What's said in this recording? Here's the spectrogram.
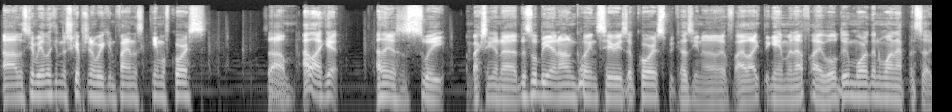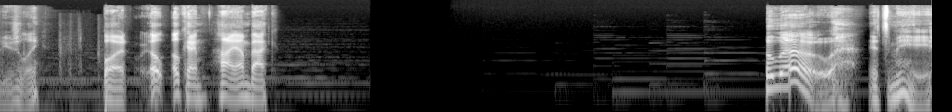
Um, there's gonna be a link in the description where you can find this game, of course. So I like it. I think this is sweet. I'm actually gonna. This will be an ongoing series, of course, because you know if I like the game enough, I will do more than one episode usually. But, oh, okay. Hi, I'm back. Hello, it's me.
